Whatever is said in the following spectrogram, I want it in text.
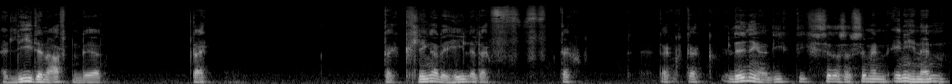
At lige den aften der, der, der klinger det hele, der, der, der, der ledningerne, de, de sætter sig simpelthen ind i hinanden.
